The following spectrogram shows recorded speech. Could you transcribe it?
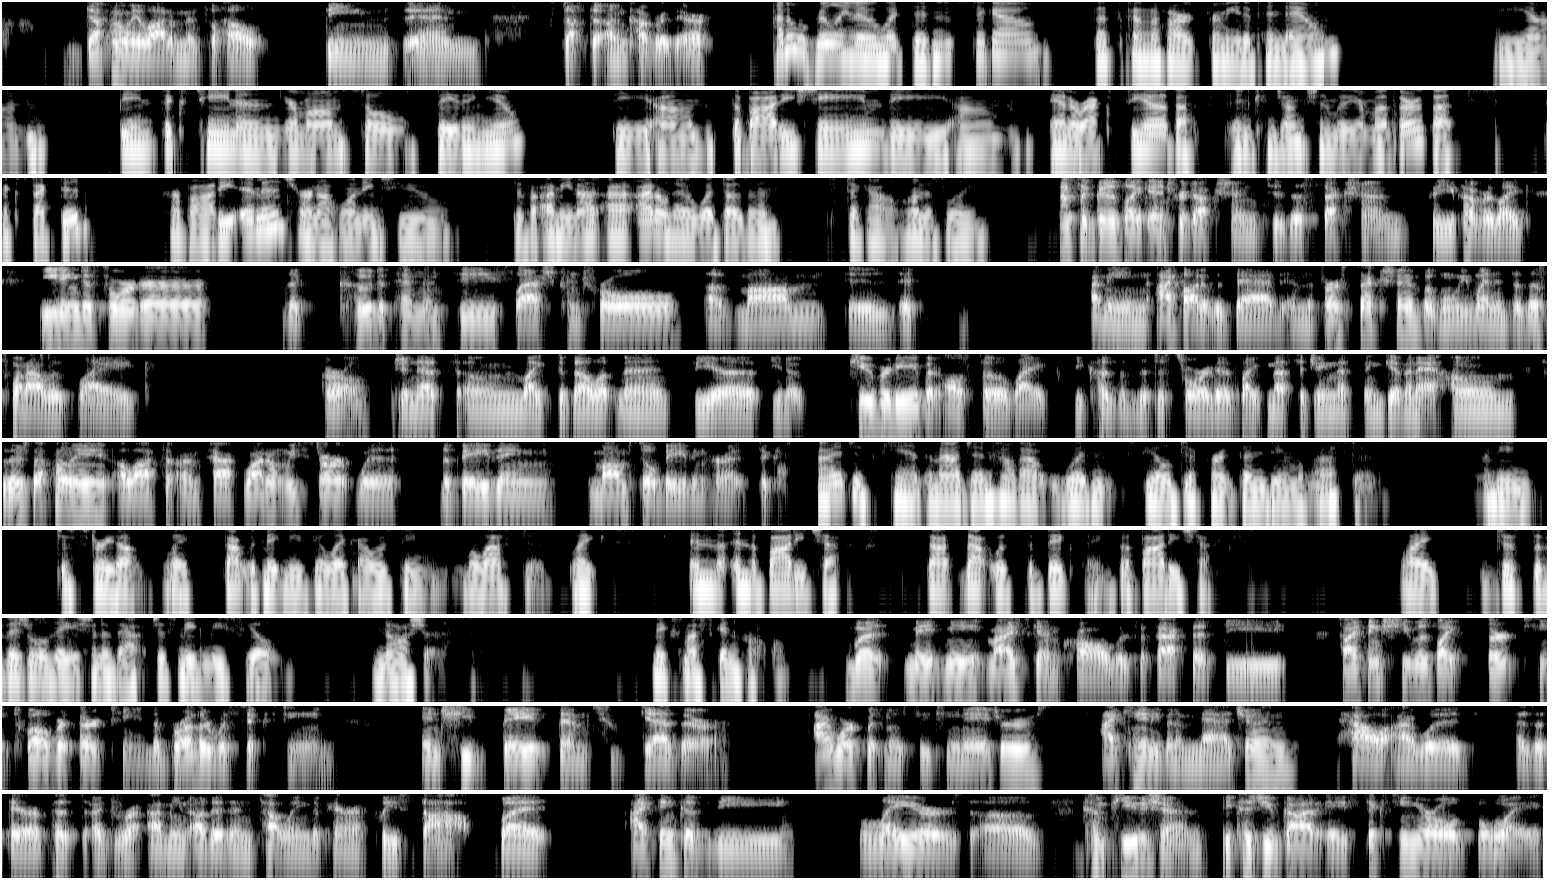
definitely a lot of mental health themes and stuff to uncover there. I don't really know what didn't stick out. That's kind of hard for me to pin down. The um being 16 and your mom still bathing you the um, the body shame, the um, anorexia that's in conjunction with your mother that's expected, her body image, her not wanting to. I mean, I, I I don't know what doesn't stick out honestly. That's a good like introduction to this section. So you covered like eating disorder, the codependency slash control of mom is it's I mean, I thought it was bad in the first section, but when we went into this one, I was like, girl, Jennette's own like development via, you know, puberty, but also like because of the distorted like messaging that's been given at home. So there's definitely a lot to unpack. Why don't we start with the bathing? Mom still bathing her at 16. I just can't imagine how that wouldn't feel different than being molested. I mean, just straight up, like that would make me feel like I was being molested. Like and the and the body checks. That that was the big thing, the body checks. Like just the visualization of that just made me feel nauseous. Makes my skin crawl. What made me my skin crawl was the fact that the so I think she was like 13, 12 or 13. The brother was 16 and she bathed them together. I work with mostly teenagers I can't even imagine how I would, as a therapist, address. I mean, other than telling the parent, please stop. But I think of the layers of confusion because you've got a 16 year old boy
